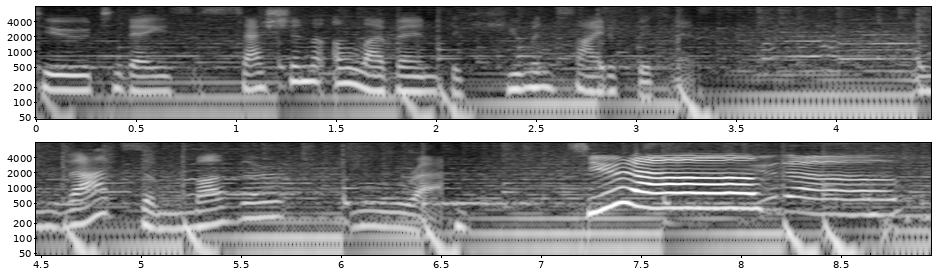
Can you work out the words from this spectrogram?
to today's session 11, The Human Side of Business. And that's a mother wrap. Toodles! Toodles!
